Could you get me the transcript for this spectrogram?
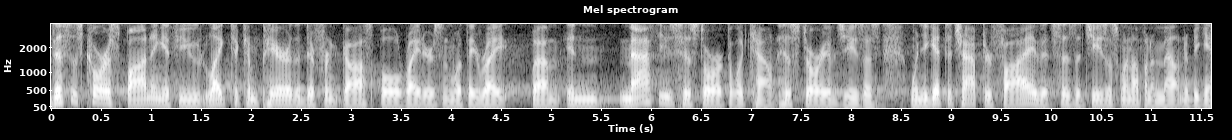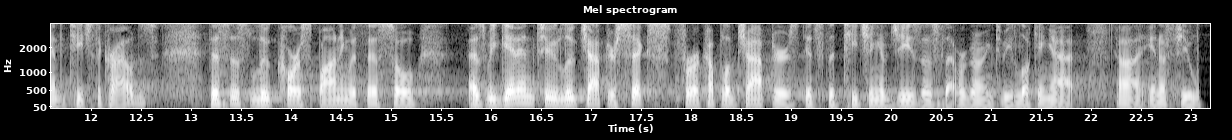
this is corresponding, if you like to compare the different gospel writers and what they write, um, in Matthew's historical account, his story of Jesus, when you get to chapter 5, it says that Jesus went up on a mountain and began to teach the crowds. This is Luke corresponding with this. So as we get into Luke chapter 6 for a couple of chapters, it's the teaching of Jesus that we're going to be looking at uh, in a few weeks.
